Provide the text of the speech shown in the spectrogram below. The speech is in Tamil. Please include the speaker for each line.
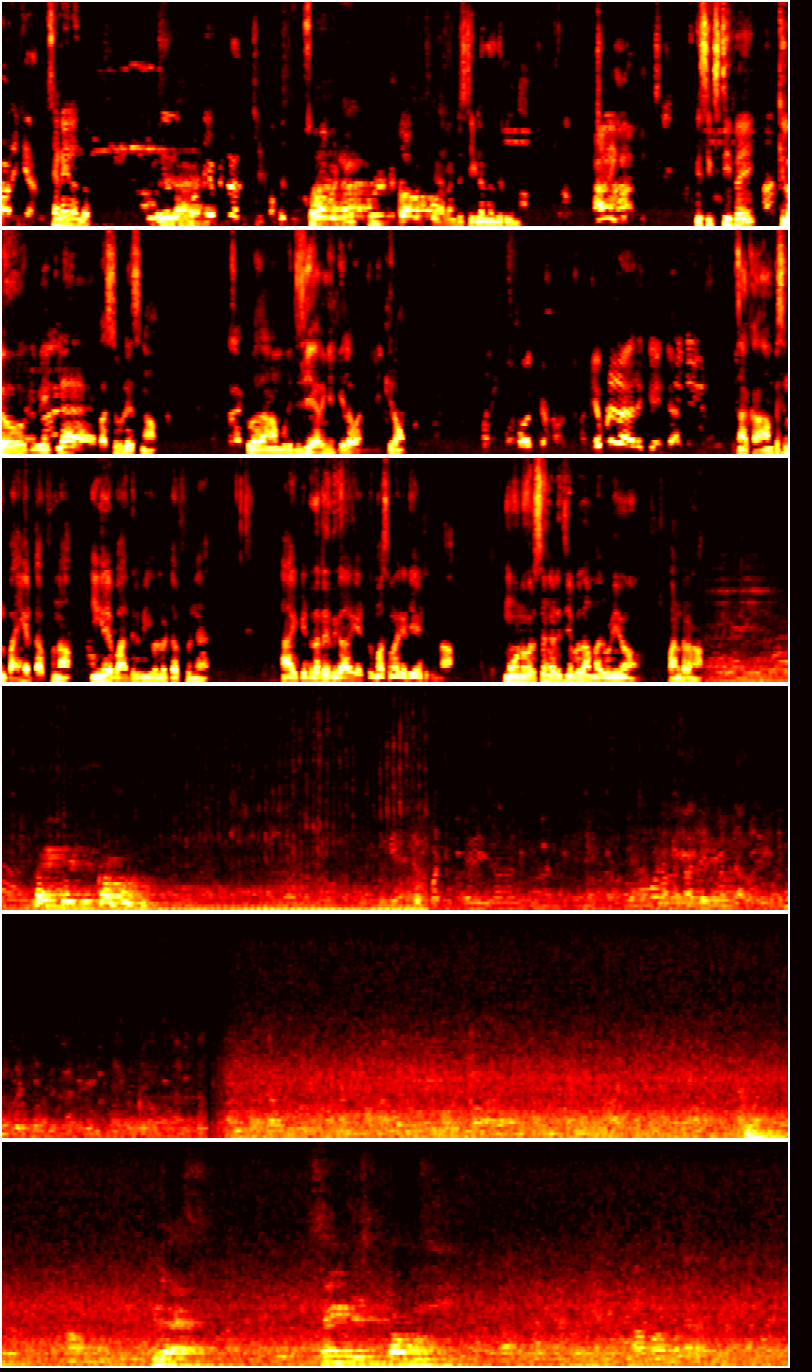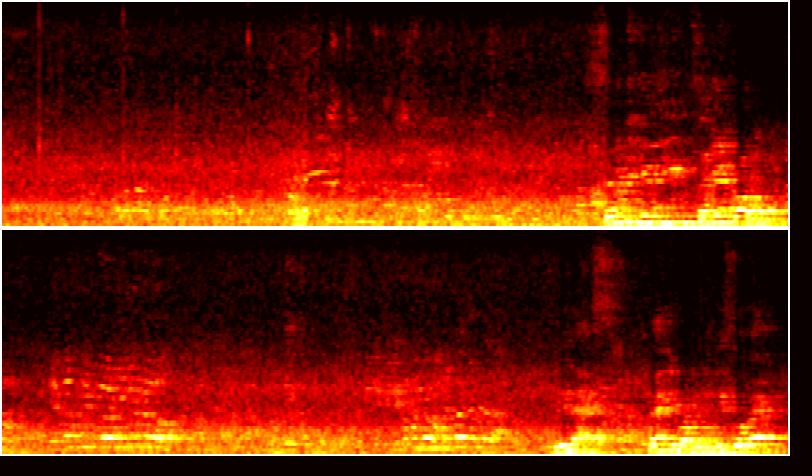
Speaker 1: எங்கண்ணா வரீங்க
Speaker 2: வந்துருக்குண்ணா. சிக்ஸ்டி ஃபைவ் கிலோ வெயிட்டில் ஃபஸ்ட் பிளேஸ்ண்ணா இப்போ தான் முடிஞ்சு இறங்கி கீழே வந்து நிற்கிறோம்
Speaker 1: இருக்கு
Speaker 2: நான் காம்படிஷன் பயங்கர டஃப்னா நீங்களே பார்த்துருப்பீங்க எவ்வளோ டஃப்னு நான் கிட்டத்தட்ட இதுக்காக எட்டு மாசமா ரெடி ஆகிட்டு இருக்கேன் மூணு வருஷம் கழிச்சு இப்போ தான் மறுபடியும் பண்ணுறேன்
Speaker 3: Side Relax. Scientist Thomas. Seventy kg second round. Relax. Thank you, Bobby. Please go back.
